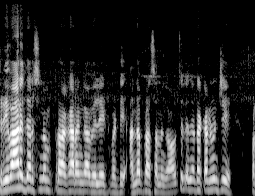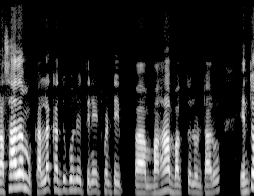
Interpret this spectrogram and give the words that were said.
శ్రీవారి దర్శనం ప్రకారంగా వెళ్ళేటువంటి అన్నప్రసన్నం కావచ్చు లేదంటే అక్కడ నుంచి ప్రసాదం కళ్ళకద్దుకొని తినేటువంటి మహాభక్తులు ఉంటారు. ఎంతో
